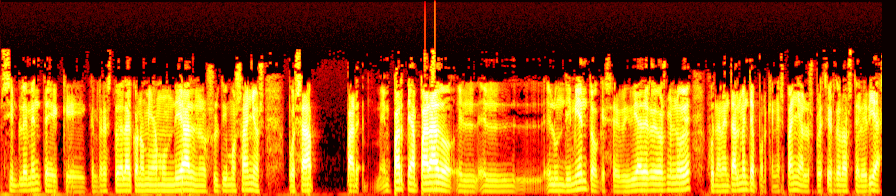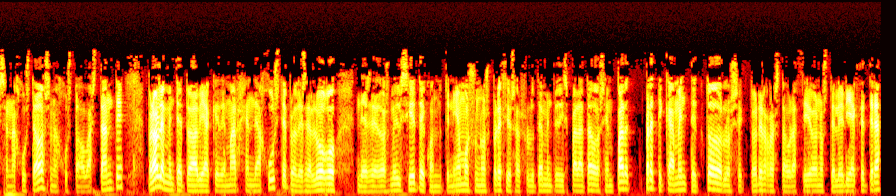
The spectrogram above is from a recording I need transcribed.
simplemente que, que el resto de la economía mundial en los últimos años pues ha en parte ha parado el, el- hundimiento que se vivía desde 2009, fundamentalmente porque en España los precios de la hostelería se han ajustado, se han ajustado bastante. Probablemente todavía quede margen de ajuste, pero desde luego desde 2007, cuando teníamos unos precios absolutamente disparatados en prácticamente todos los sectores, restauración, hostelería, etcétera,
